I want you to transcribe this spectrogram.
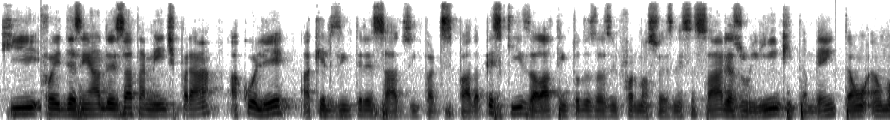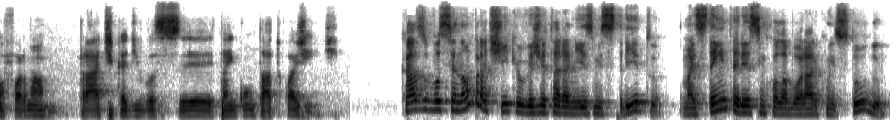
que foi desenhado exatamente para acolher aqueles interessados em participar da pesquisa. Lá tem todas as informações necessárias, o link também. Então é uma forma prática de você estar em contato com a gente. Caso você não pratique o vegetarianismo estrito, mas tenha interesse em colaborar com o estudo,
